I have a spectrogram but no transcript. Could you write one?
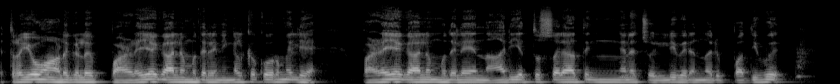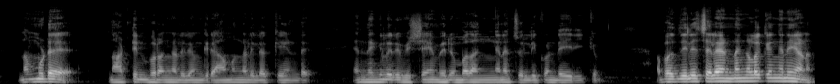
എത്രയോ ആളുകൾ പഴയ കാലം മുതലേ നിങ്ങൾക്കൊക്കെ ഓർമ്മയില്ലേ? പഴയ കാലം മുതലേ നാരിയത്തു സ്വലാത്ത് ഇങ്ങനെ ചൊല്ലി വരുന്ന ഒരു പതിവ് നമ്മുടെ നാട്ടിൻപുറങ്ങളിലും ഗ്രാമങ്ങളിലൊക്കെ ഉണ്ട്. എന്തെങ്കിലും ഒരു വിഷയം വരുമ്പോൾ അതങ്ങനെ ചൊല്ലിക്കൊണ്ടേയിരിക്കും. അപ്പോൾ ഇതിൽ ചില എണ്ണങ്ങളൊക്കെ എങ്ങനെയാണ്?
